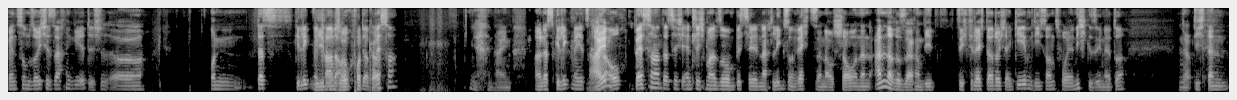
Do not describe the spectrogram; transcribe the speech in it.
wenn es um solche Sachen geht. Ich, äh, und das gelingt mir gerade auch wieder Podcast. besser. Ja, nein. Aber das gelingt mir jetzt gerade auch besser, dass ich endlich mal so ein bisschen nach links und rechts dann ausschaue und dann andere Sachen, die sich vielleicht dadurch ergeben, die ich sonst vorher nicht gesehen hätte, Ja. die ich dann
